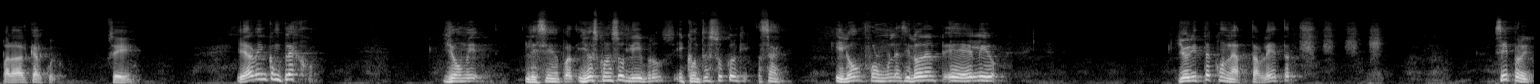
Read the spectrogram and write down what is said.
para dar cálculo. Sí. Y era bien complejo. Yo me, le decía, ibas con esos libros y con todo eso, o sea, y luego fórmulas, y luego eh, el libro. Y ahorita con la tableta. Sí, pero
